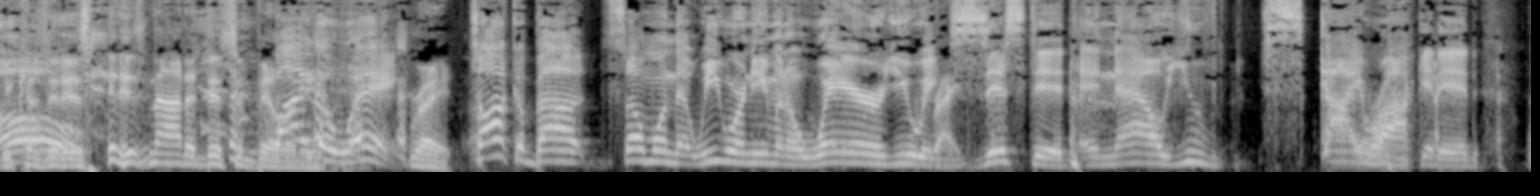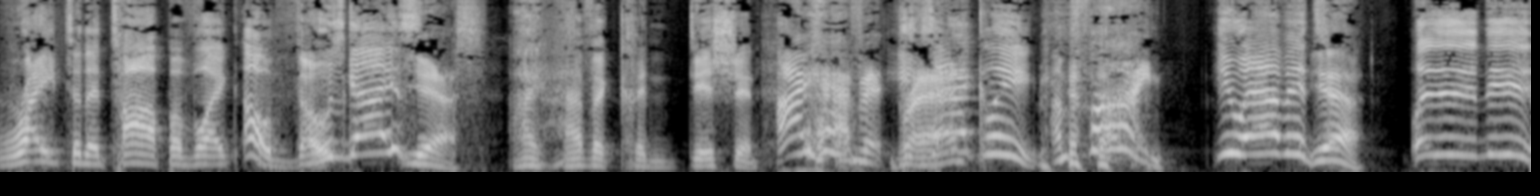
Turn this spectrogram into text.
because it Oh. is it is not a disability. By the way, Right. Talk about someone that we weren't even aware you existed, and now you've skyrocketed right to the top of like, oh, those guys. yes, I have a condition. I have it, Brad. Exactly. I'm fine. You have it. yeah. Uh, uh,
